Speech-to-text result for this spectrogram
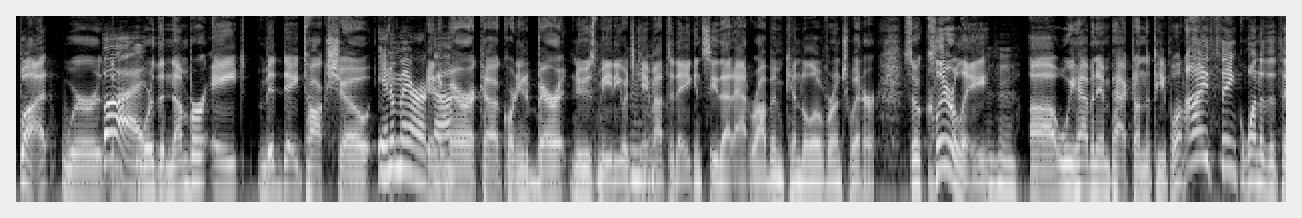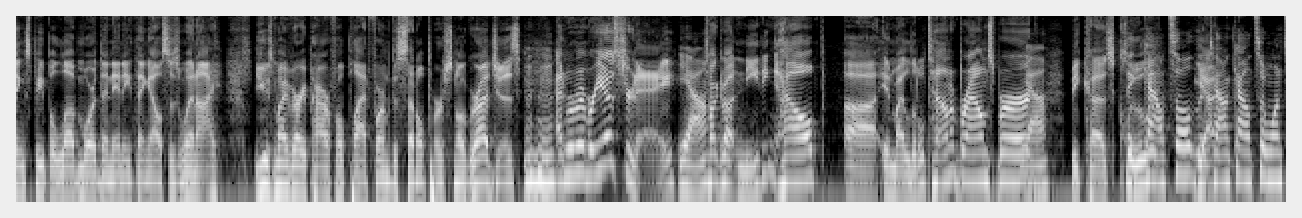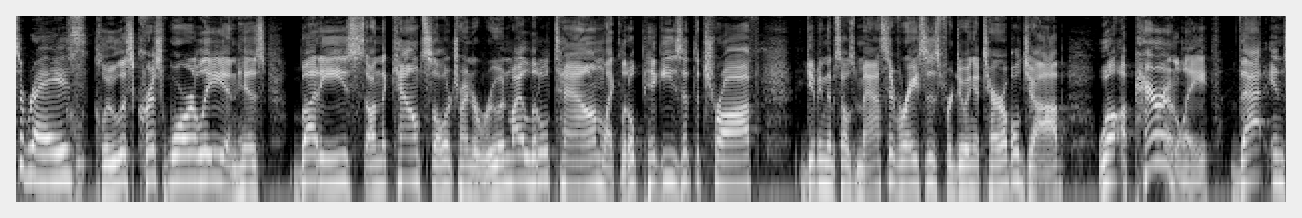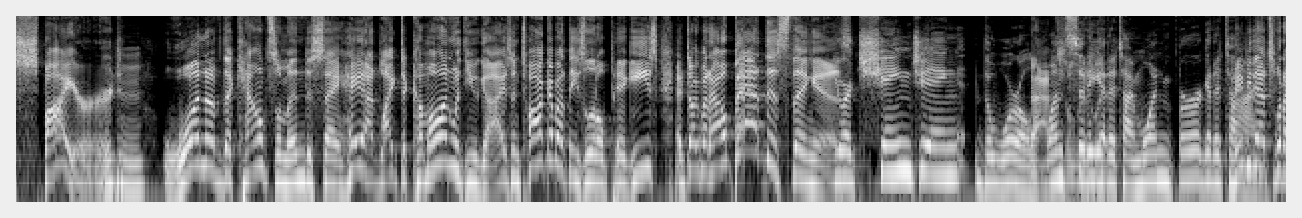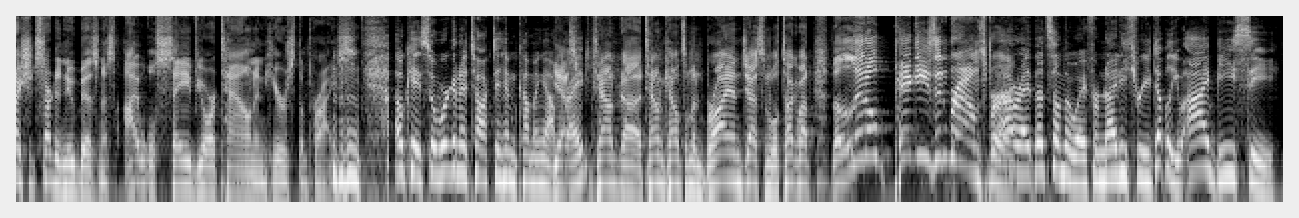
But we're But- the, we're the number eight midday talk show In America. In America, according to Barrett News Media, which came mm-hmm. out today. You can see that at Robin. Kendall over on Twitter. So clearly, mm-hmm. uh, we have an impact on the people. And I think one of the things people love more than anything else is when I use my very powerful platform to settle personal grudges. Mm-hmm. And remember, yesterday, Yeah. talked about needing help. Uh, in my little town of Brownsburg, Yeah. because The council, the Yeah. town council wants a raise. Clueless Chris Worley and his buddies on the council are trying to ruin my little town like little piggies at the trough, giving themselves massive races for doing a terrible job. Well, apparently that inspired Mm-hmm. one of the councilmen to say, Hey, I'd like to come on with you guys and talk about these little piggies and talk about how bad this thing is. You are changing the world one city at a time, one burg at a time. Maybe that's what I should start a new business. I will save your town, and here's the price. okay. So we're going to talk to him coming up, Yes, right? town uh, town councilman Brian Jessen We'll talk about the little piggies in Brownsburg. All right, that's on the way from 93 WIBC.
